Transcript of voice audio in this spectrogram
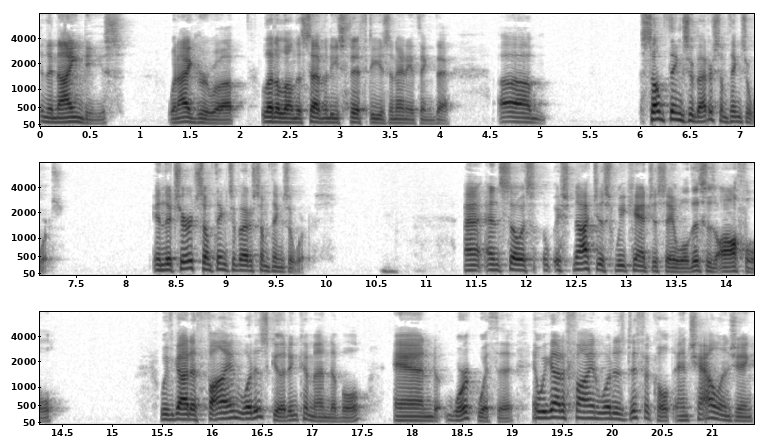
in the 90s when I grew up, let alone the 70s, 50s, and anything there. Um, some things are better, some things are worse. In the church, some things are better, some things are worse. And, and so it's, it's not just, we can't just say, well, this is awful. We've got to find what is good and commendable and work with it. And we got to find what is difficult and challenging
